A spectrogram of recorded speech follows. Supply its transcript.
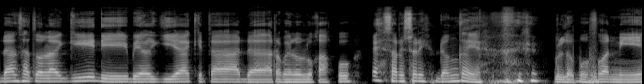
dan satu lagi di Belgia kita ada Romelu Lukaku eh sorry sorry udah enggak ya belum move on nih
